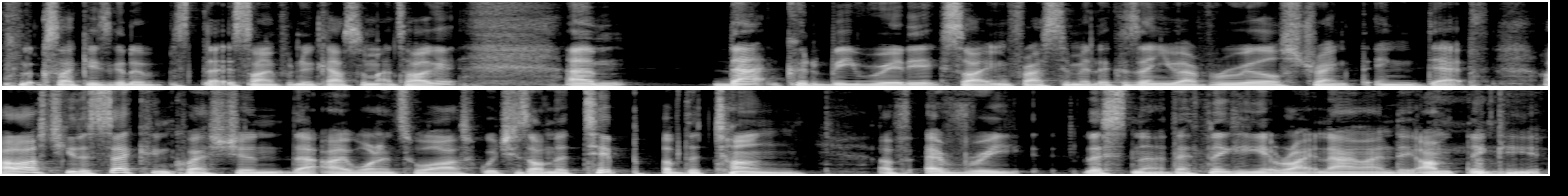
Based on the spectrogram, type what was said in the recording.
Looks like he's going to sign for Newcastle Matt Targett. Um, that could be really exciting for Aston Villa because then you have real strength in depth. I'll ask you the second question that I wanted to ask, which is on the tip of the tongue of every listener. They're thinking it right now, Andy. I'm thinking it.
